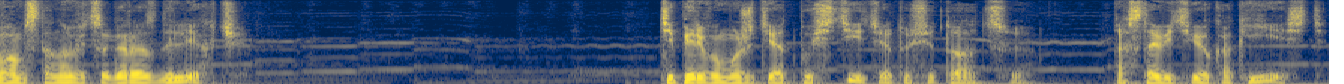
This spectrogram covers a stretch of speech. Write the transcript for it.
вам становится гораздо легче. Теперь вы можете отпустить эту ситуацию, оставить ее как есть.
